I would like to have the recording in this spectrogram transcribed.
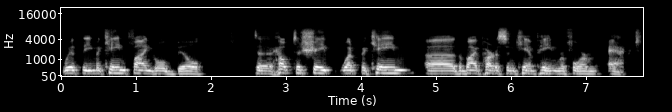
with the McCain Feingold bill to help to shape what became uh, the Bipartisan Campaign Reform Act.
